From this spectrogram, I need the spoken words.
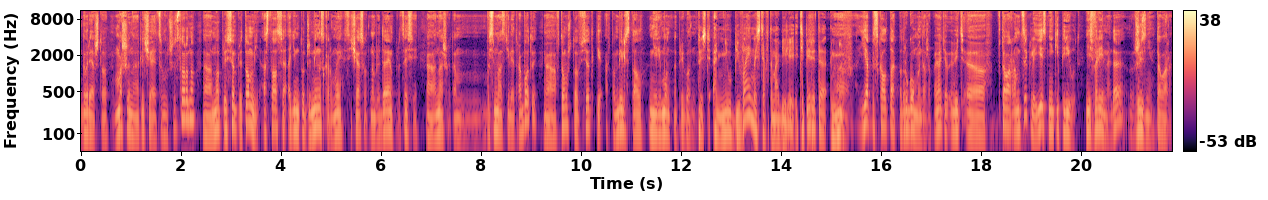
говорят, что машина отличается в лучшую сторону, а, но при всем при том остался один и тот же минус, который мы сейчас вот наблюдаем в процессе а, наших там 18 лет работы, а, в том, что все-таки автомобиль стал неремонтно пригодным. То есть а, неубиваемость автомобилей, теперь это миф. А, Я бы сказал так, по-другому даже, понимаете, ведь э, в товарном цикле есть некий период, есть время, да, в жизни товара.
